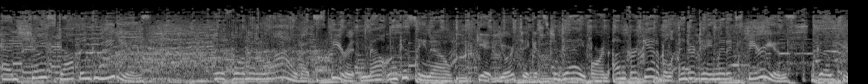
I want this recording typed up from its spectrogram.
and show-stopping comedians performing live at Spirit Mountain Casino. Get your tickets today for an unforgettable entertainment experience. Go to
